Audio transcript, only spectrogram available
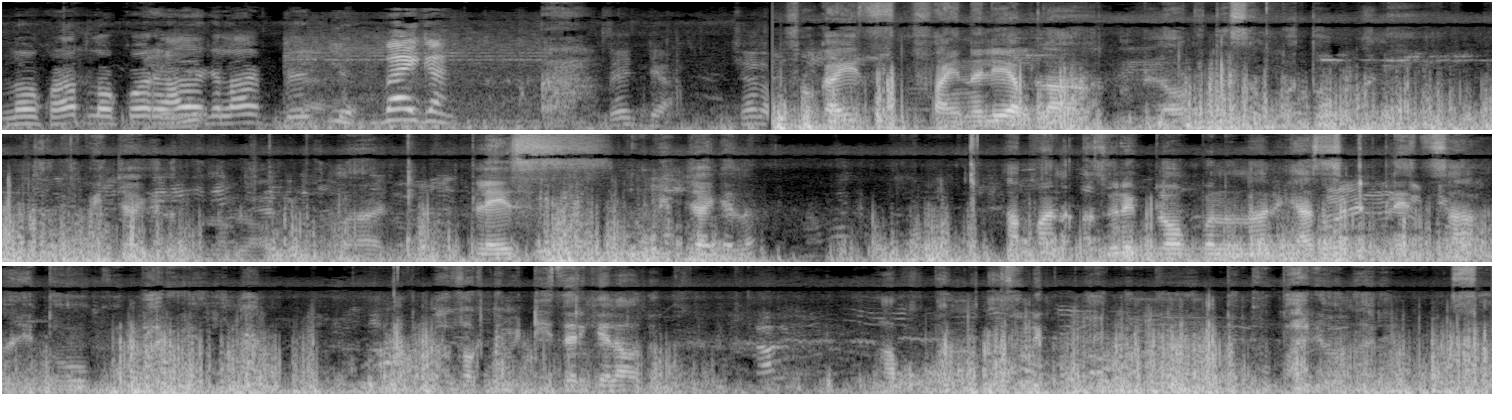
लवकरात लवकर या. गेला बैगन सो काही फायनली आपला ब्लॉग संपतो आणि खूप एन्जॉय केलं. पूर्ण ब्लॉग प्लेस एन्जॉय केलं. आपण अजून एक ब्लॉग बनवणार. ह्याच प्लेसचा आणि तो खूप भारी हा फक्त मी टीजर केला होता. आपण अजून एक ब्लॉग बनवणार. तो खूप भारी होणार आहे.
